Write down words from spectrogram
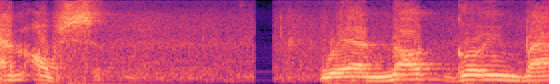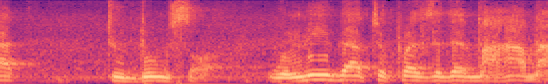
an option. We are not going back to do so. We'll leave that to President Mahama.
